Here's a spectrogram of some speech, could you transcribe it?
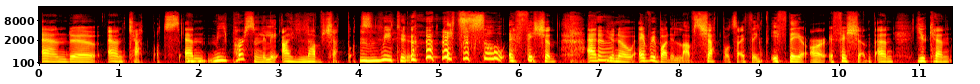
And uh, and chatbots. And me personally, I love chatbots. Me too. it's so efficient and you know everybody loves chatbots i think if they are efficient and you can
